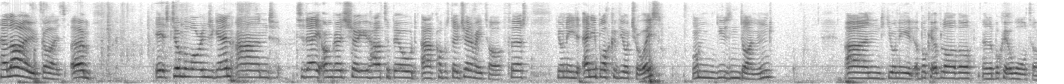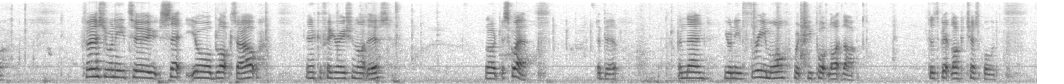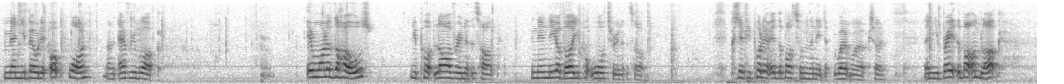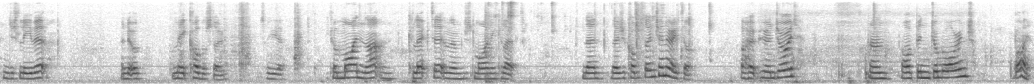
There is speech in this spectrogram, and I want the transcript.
Hello guys, um, it's Jumbo Orange again and today I'm going to show you how to build a cobblestone generator. First you'll need any block of your choice, I'm using diamond, and you'll need a bucket of lava and a bucket of water. First you'll need to set your blocks out in a configuration like this, like a square, a bit, and then you'll need three more which you put like that just a bit like a chessboard. And then you build it up one on every block. In one of the holes, you put lava in at the top, and in the other, you put water in at the top. Because if you put it at the bottom, then it won't work. So then you break the bottom block and just leave it, and it'll make cobblestone. So yeah, you can mine that and collect it, and then just mine and collect. And then there's your cobblestone generator. I hope you enjoyed and I've been Jumbo Orange. Bye.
